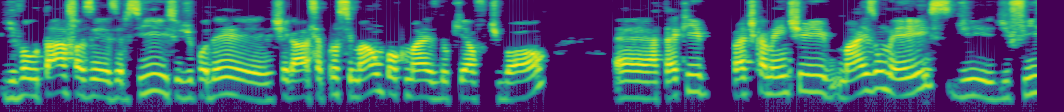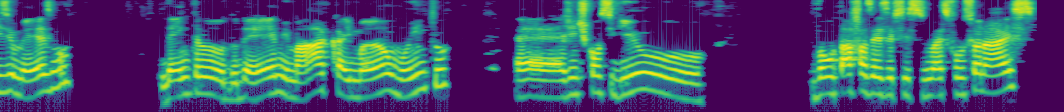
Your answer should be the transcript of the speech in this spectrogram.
de voltar a fazer exercício, de poder chegar a se aproximar um pouco mais do que é o futebol, é, até que praticamente mais um mês de, de físio mesmo, dentro do DM, maca e mão, muito, é, a gente conseguiu voltar a fazer exercícios mais funcionais.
